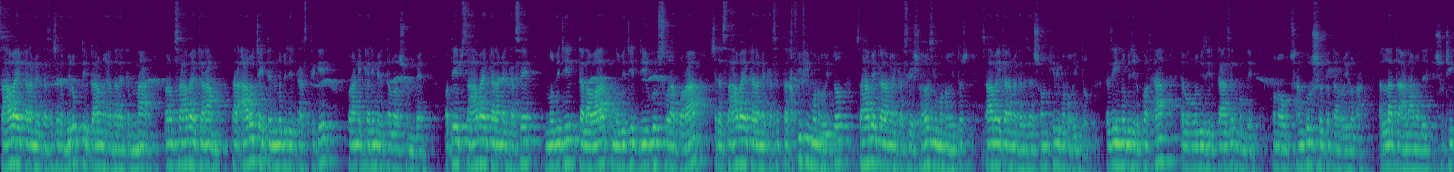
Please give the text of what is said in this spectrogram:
সাহাবাই কারামের কাছে সেটা বিরক্তির কারণ হয়ে দাঁড়াইতেন না। বরং সাহাবাই কারাম তার আরও চাইতেন নবীজির কাছ থেকে কোরআন কারিমের তেলাওয়াত শুনবেন। অতএব সাহাবাই কারামের কাছে নবীজির তেলাওয়াত, নবীজির দীর্ঘ সোরা পড়া, সেটা সাহাবাই কারামের কাছে তাকফিফি মনে হইত সাহাবাই কারামের কাছে সহজই মনে হইত সাহাবাই কারামের কাছে যা সংক্ষেপই মনে হইত। কাজে এই নবীজির কথা এবং নবীজির কাজের মধ্যে কোনো সাংঘর্ষিকতা রইল না। আল্লাহ তালা আমাদেরকে সঠিক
